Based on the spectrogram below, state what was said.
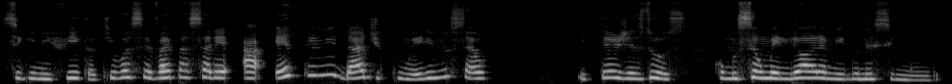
significa que você vai passar a eternidade com Ele no céu e ter Jesus como seu melhor amigo nesse mundo.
